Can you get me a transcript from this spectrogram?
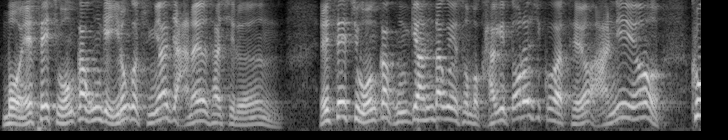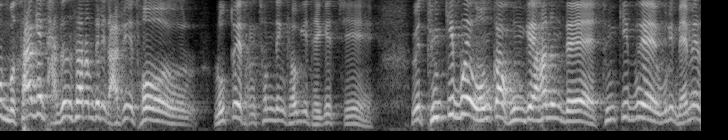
뭐 SH 원가 공개 이런 거 중요하지 않아요, 사실은. SH 원가 공개한다고 해서 뭐 가격이 떨어질 것 같아요? 아니에요. 그거 뭐 싸게 받은 사람들이 나중에 더 로또에 당첨된 격이 되겠지. 왜 등기부에 원가 공개하는데 등기부에 우리 매매,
